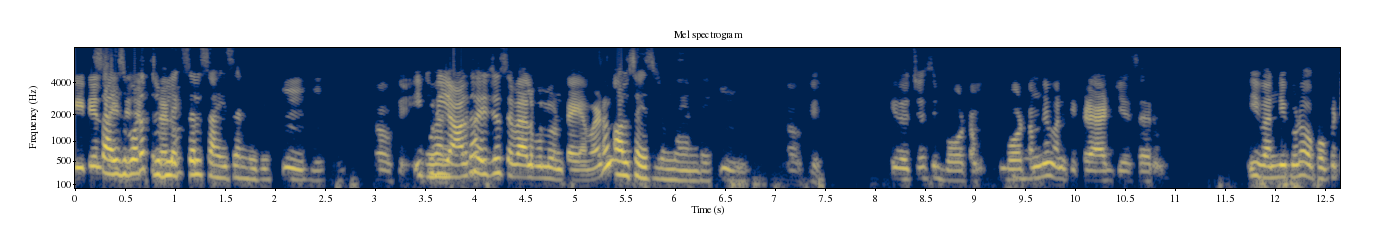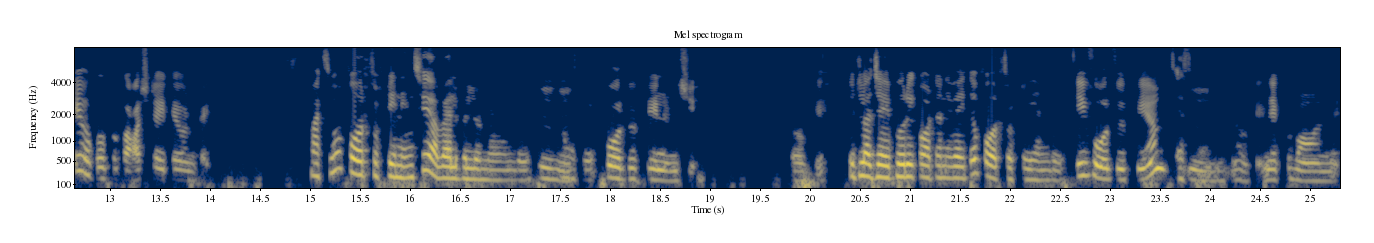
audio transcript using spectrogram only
డీటెయిల్స్ సైజ్ కూడా త్రిబుల్ ఎక్స్ఎల్ సైజ్ అండి ఇది. ఓకే. ఇప్పుడు ఆల్ సైజెస్ అవైలబుల్ ఉంటాయా మేడం ఆల్ సైజులు ఉన్నాయండి. ఓకే. ఇది వచ్చేసి బాటమ్ బాటమ్ని మనకి ఇక్కడ యాడ్ చేశారు. ఇవన్నీ కూడా ఒక్కొక్కటి ఒక్కొక్క కాస్ట్ అయితే ఉంటాయి. మాక్సిమం ఫోర్ ఫిఫ్టీ నుంచి అవైలబుల్ ఉన్నాయండి. మనకి ఫోర్ ఫిఫ్టీ నుంచి. ఓకే ఇట్లా జైపూరి కాటన్ ఇవి అయితే ఫోర్ ఫిఫ్టీ అండి. ఈ ఫోర్ ఫిఫ్టీ. ఓకే నెక్ బాగుంది.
